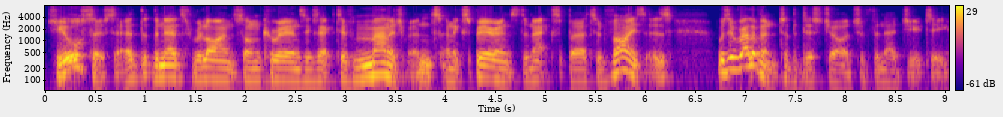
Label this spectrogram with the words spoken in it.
She also said that the NED's reliance on Carillion's executive management and experienced and expert advisors was irrelevant to the discharge of the NED duty,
